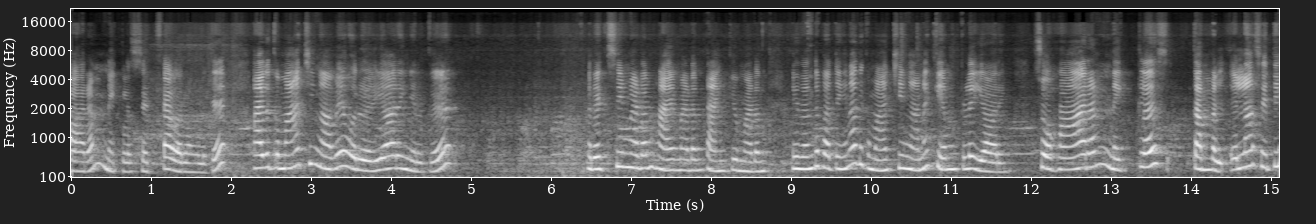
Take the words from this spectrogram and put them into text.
ஹாரம் நெக்லஸ் செட்டாக வரும் உங்களுக்கு. அதுக்கு மேட்சிங்காகவே ஒரு இயரிங் இருக்குது Rexy madam hi madam thank you madam இது வந்து பார்த்திங்கன்னா அதுக்கு மேட்சிங்கான கெம்பில் இயரிங் ஸோ ஹாரம் நெக்லஸ் கம்மல் எல்லாம் சேர்த்து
